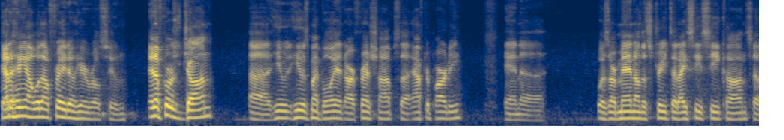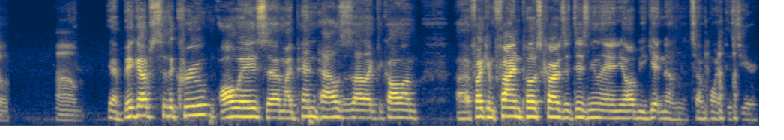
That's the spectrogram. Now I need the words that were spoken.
got to hang out with Alfredo here real soon, and of course, John. Uh, he was he was my boy at our Fresh Hops uh, after party, and uh, was our man on the streets at ICC Con. So, um, Yeah, big ups to the crew. Always uh, my pen pals, as I like to call them. Uh, if I can find postcards at Disneyland, y'all be getting them at some point this year.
